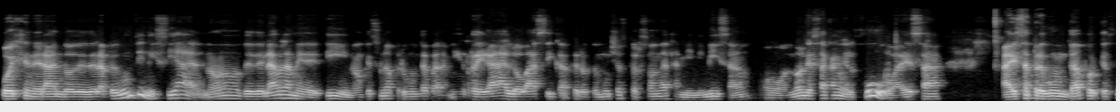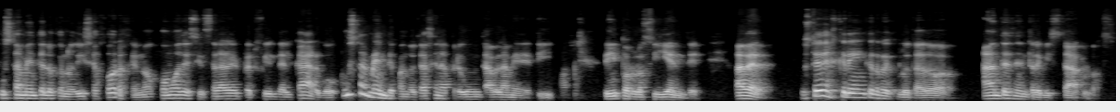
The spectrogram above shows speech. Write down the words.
voy generando desde la pregunta inicial, ¿no? Desde el háblame de ti, ¿no? Que es una pregunta para mí regalo básica, pero que muchas personas la minimizan o no le sacan el jugo a esa, a esa pregunta, porque justamente lo que nos dice Jorge, ¿no? ¿Cómo descifrar el perfil del cargo? Justamente cuando te hacen la pregunta, háblame de ti, y por lo siguiente. A ver, ¿ustedes creen que el reclutador antes de entrevistarlos,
